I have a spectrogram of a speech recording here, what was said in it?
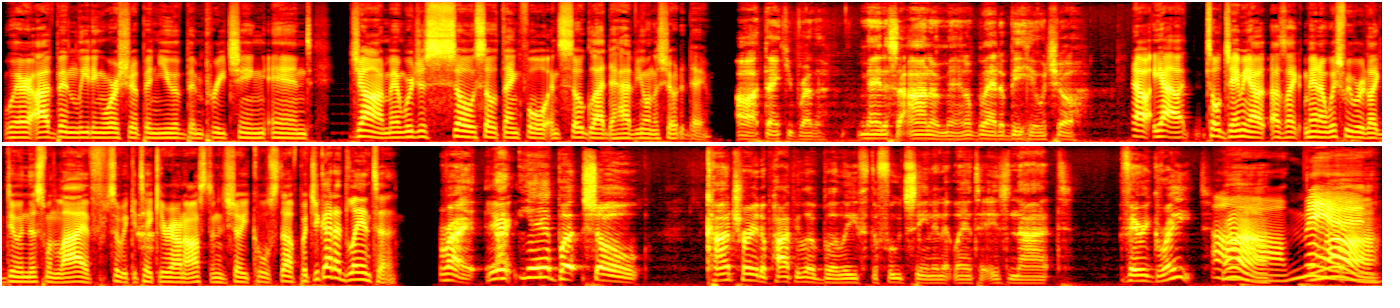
where I've been leading worship and you have been preaching. And John, man, we're just so so thankful and so glad to have you on the show today. Oh, thank you, brother. Man, it's an honor, man. I'm glad to be here with y'all. Uh, yeah, I told Jamie, I, I, was like, man, I wish we were like doing this one live so we could take you around Austin and show you cool stuff. But you got Atlanta. Right. I, yeah, but so contrary to popular belief, the food scene in Atlanta is not very great. Oh, ah, man.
